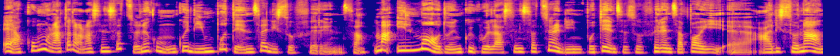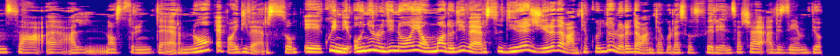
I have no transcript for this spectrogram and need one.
è accomunata da una sensazione comunque di impotenza e di sofferenza. Ma il modo in cui quella sensazione di impotenza e sofferenza poi eh, ha risonanza eh, al nostro interno è poi diverso e quindi ognuno di noi ha un modo diverso di reagire davanti a quel dolore, davanti a quella sofferenza. Cioè, ad esempio,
